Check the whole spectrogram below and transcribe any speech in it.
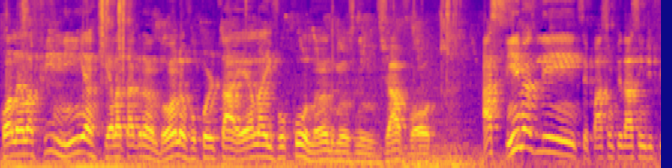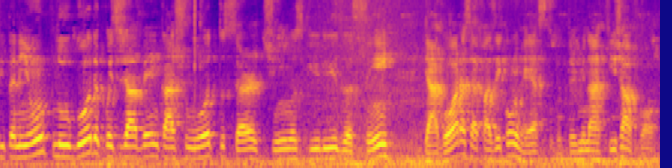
Cola ela fininha, que ela tá grandona. Eu vou cortar ela e vou colando, meus lindos. Já volto. Assim, meus lindos. Você passa um pedacinho de fita nenhum, plugou, depois você já vem, encaixa o outro certinho, meus queridos, assim. E agora você vai fazer com o resto. Vou terminar aqui e já volto.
